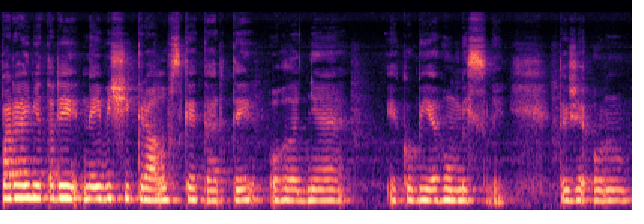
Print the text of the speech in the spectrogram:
padají mě tady nejvyšší královské karty ohledně jakoby jeho mysli. Takže on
